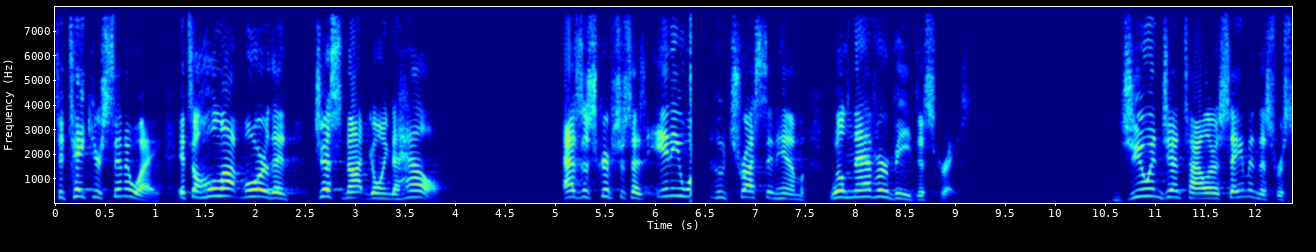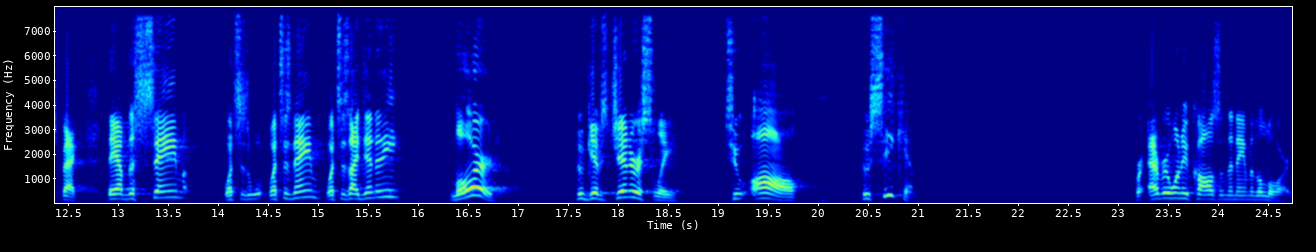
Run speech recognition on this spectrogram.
to take your sin away. It's a whole lot more than just not going to hell. As the scripture says, anyone who trusts in him will never be disgraced. Jew and Gentile are the same in this respect. They have the same, what's his, what's his name? What's his identity? Lord, who gives generously to all who seek him. For everyone who calls in the name of the Lord.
